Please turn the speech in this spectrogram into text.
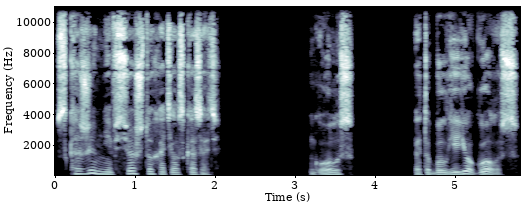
скажи мне все, что хотел сказать». Голос? Это был ее голос.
